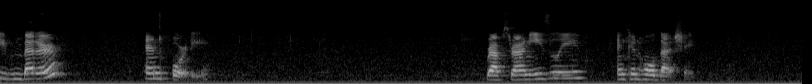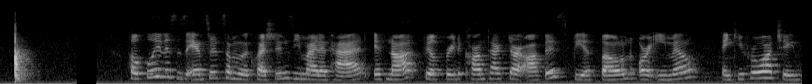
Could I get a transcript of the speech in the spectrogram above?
Even better. And 40. Wraps around easily and can hold that shape. Hopefully this has answered some of the questions you might have had. If not, feel free to contact our office via phone or email. Thank you for watching.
